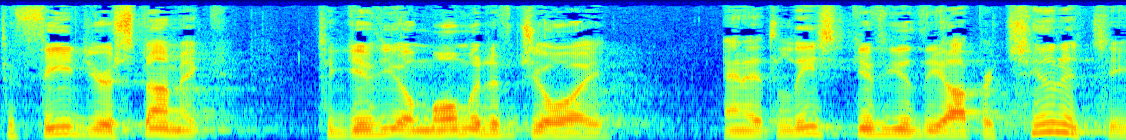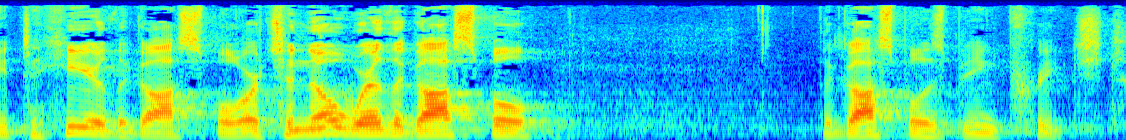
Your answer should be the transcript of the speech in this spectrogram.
to feed your stomach, to give you a moment of joy, and at least give you the opportunity to hear the gospel or to know where the gospel, the gospel is being preached.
